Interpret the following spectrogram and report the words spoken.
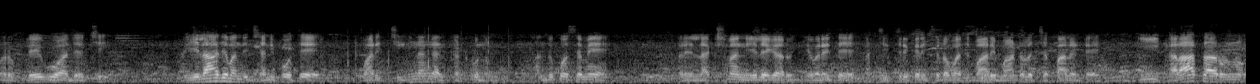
మరి ప్లేగు అది వచ్చి వేలాది మంది చనిపోతే వారి చిహ్నంగా అది కట్టుకున్నాం. అందుకోసమే మరి లక్ష్మణ్ నీలే గారు ఎవరైతే ఆ చిత్రీకరించారో వారి వారి మాటలో చెప్పాలంటే ఈ కళాతారుణం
